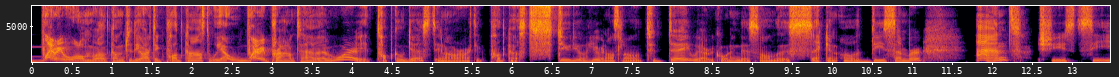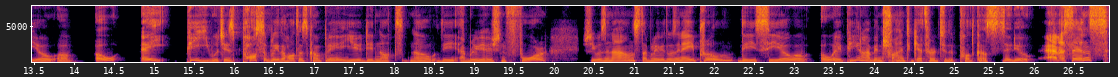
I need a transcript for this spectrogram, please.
Very warm welcome to the Arctic Podcast. We are very proud to have a very topical guest in our Arctic Podcast studio here in Oslo today. We are recording this on the 2nd of December, and she's the CEO of OAP, which is possibly the hottest company you did not know the abbreviation for. She was announced, I believe it was in April, the CEO of OAP, and I've been trying to get her to the podcast studio ever since.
